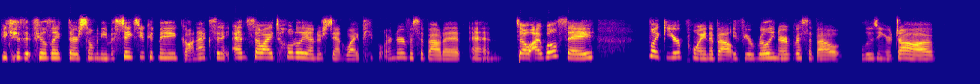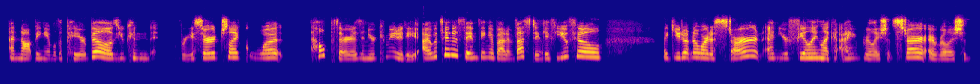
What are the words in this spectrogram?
because it feels like there's so many mistakes you could make on accident. And so I totally understand why people are nervous about it. And so I will say, like your point about if you're really nervous about losing your job, and not being able to pay your bills, you can research like what help there is in your community. I would say the same thing about investing. If you feel like you don't know where to start and you're feeling like I really should start, I really should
